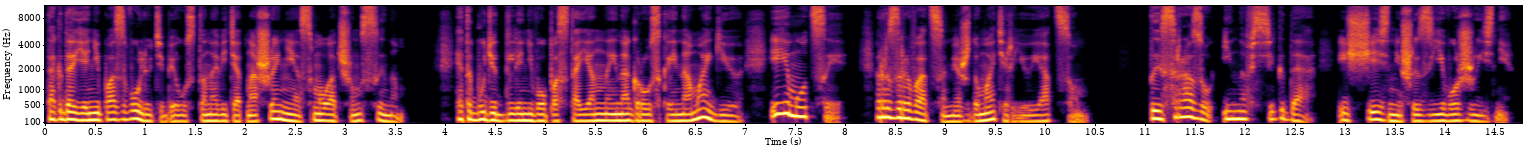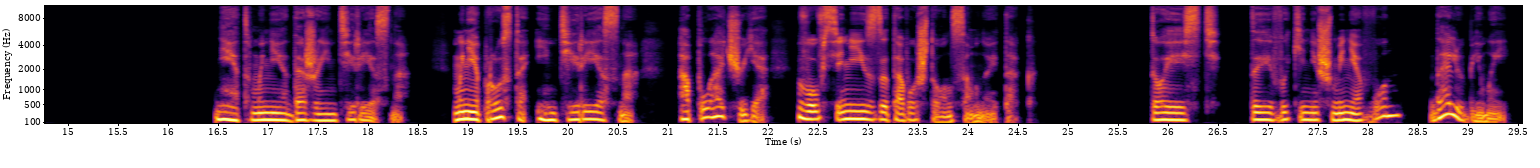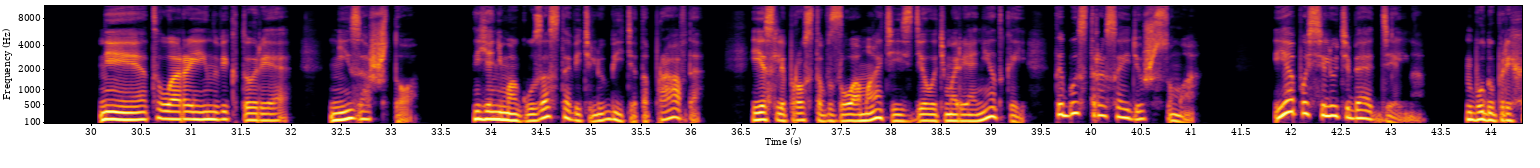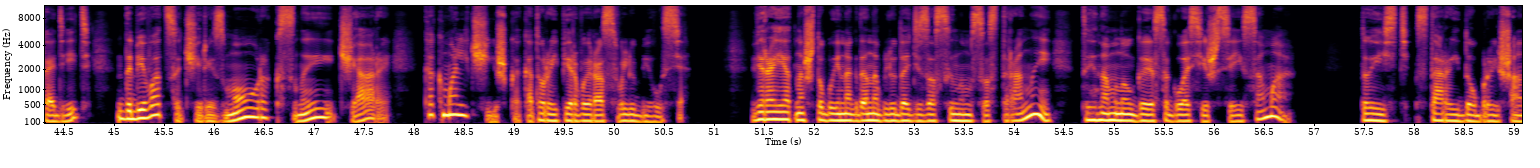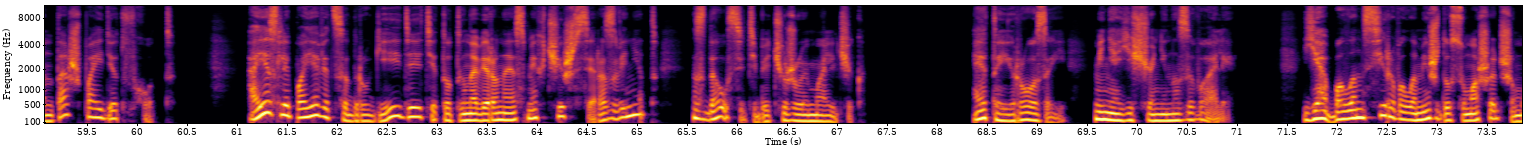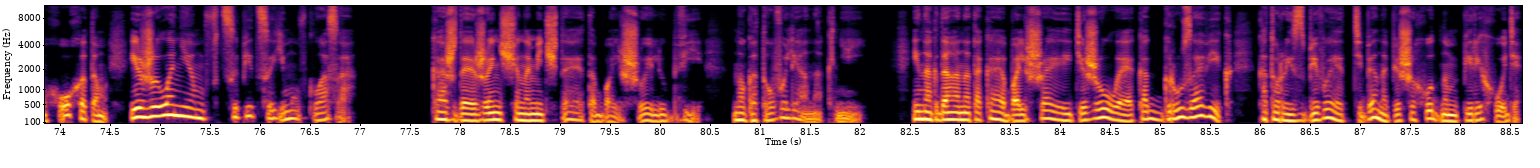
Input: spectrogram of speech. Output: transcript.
Тогда я не позволю тебе установить отношения с младшим сыном. Это будет для него постоянной нагрузкой на магию и эмоции, разрываться между матерью и отцом. Ты сразу и навсегда исчезнешь из его жизни. Нет, мне даже интересно. Мне просто интересно, а плачу я вовсе не из-за того, что он со мной так. То есть ты выкинешь меня вон, да, любимый? Нет, Лоррейн Виктория, ни за что. Я не могу заставить любить, это правда. Если просто взломать и сделать марионеткой, ты быстро сойдешь с ума. Я поселю тебя отдельно. Буду приходить, добиваться через морок, сны, чары — как мальчишка, который первый раз влюбился. Вероятно, чтобы иногда наблюдать за сыном со стороны, ты на многое согласишься и сама. То есть старый добрый шантаж пойдет в ход. А если появятся другие дети, то ты, наверное, смягчишься, разве нет? Сдался тебе чужой мальчик. Этой розой меня еще не называли. Я балансировала между сумасшедшим хохотом и желанием вцепиться ему в глаза. Каждая женщина мечтает о большой любви, но готова ли она к ней? Иногда она такая большая и тяжелая, как грузовик, который сбивает тебя на пешеходном переходе.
